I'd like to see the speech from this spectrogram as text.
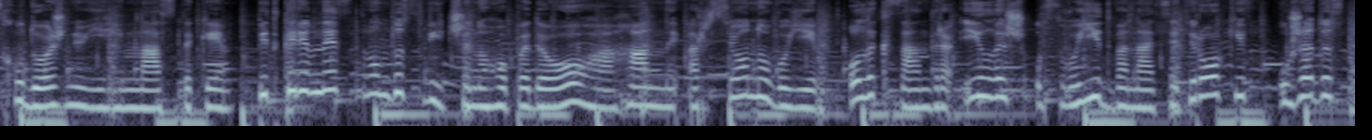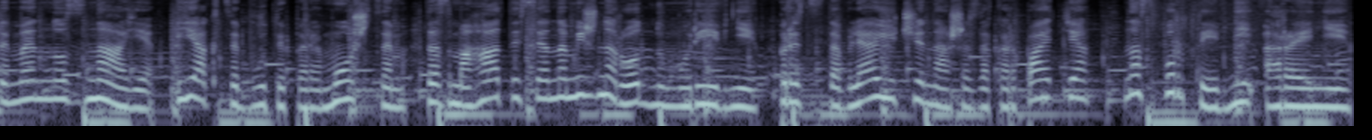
з художньої гімнастики. Під керівництвом досвідченого педагога Ганни Арсьонової Олександра Ілеш у свої 12 років уже достеменно знає, як це бути переможцем та змагатися на міжнародному рівні, представляючи наше Закарпаття на спортивній арені.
